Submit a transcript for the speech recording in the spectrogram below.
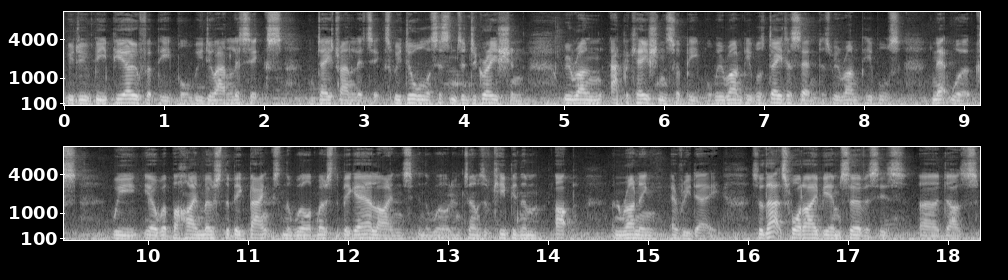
We do BPO for people, we do analytics, data analytics, we do all the systems integration, we run applications for people, we run people's data centers, we run people's networks. We, you know, we're behind most of the big banks in the world, most of the big airlines in the world in terms of keeping them up and running every day. So that's what IBM Services uh, does.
